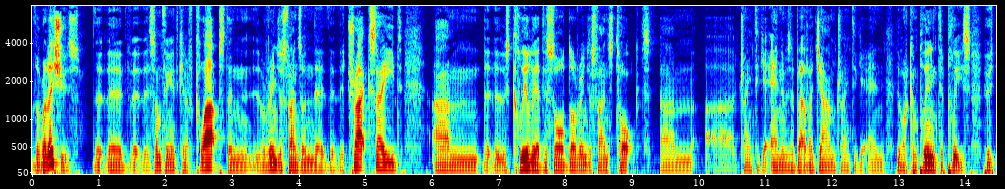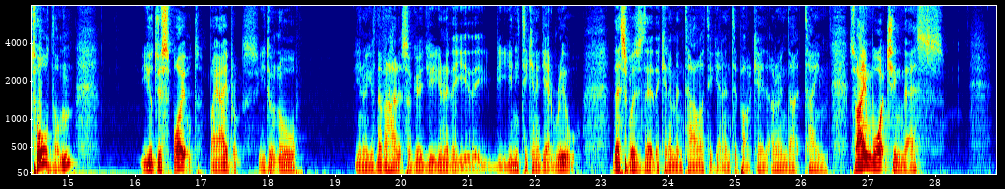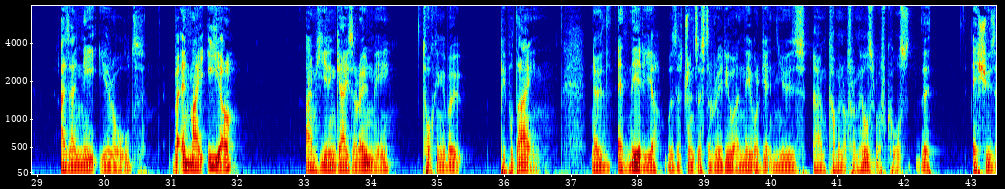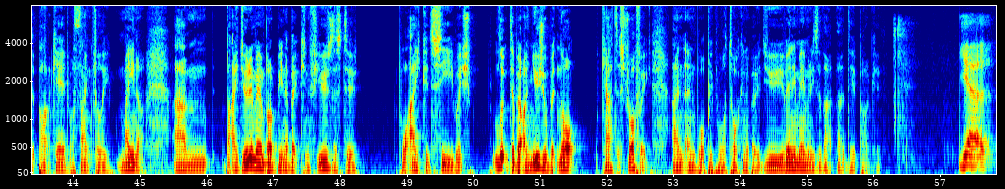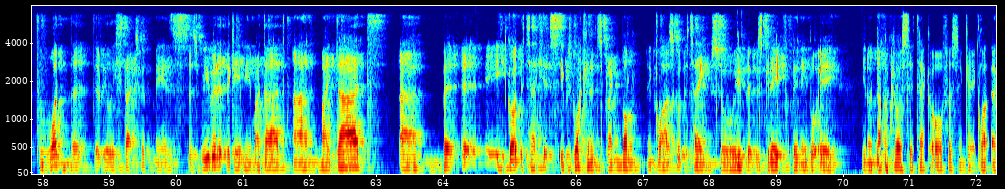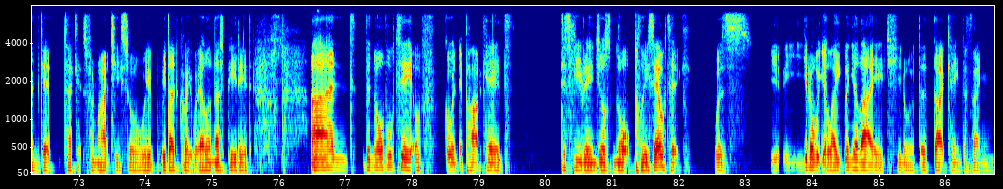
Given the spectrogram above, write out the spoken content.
there were issues. That the, the, that something had kind of collapsed, and there were Rangers fans on the, the, the track side, Um, there was clearly a disorder. Rangers fans talked, um, uh, trying to get in. There was a bit of a jam trying to get in. They were complaining to police, who told them, "You're just spoiled by Ibrox. You don't know, you know, you've never had it so good. You, you know, that you, you need to kind of get real." This was the the kind of mentality getting into Parkhead around that time. So I'm watching this as an eight-year-old, but in my ear, I'm hearing guys around me talking about people dying. Now, in their ear was a transistor radio, and they were getting news um, coming up from Hillsborough. Of course, the issues at Parkhead were thankfully minor. Um, but I do remember being a bit confused as to what I could see, which looked a bit unusual, but not catastrophic, and, and what people were talking about. Do you have any memories of that, that day at Parkhead? Yeah, the one that, that really sticks with me is, is we were at the game, me and my dad, and my dad um, but uh, he got the tickets. He was working in Springburn in Glasgow at the time, so it was great for being able to, you know, nip across the ticket office and get and get tickets for matches. So we we did quite well in this period. And the novelty of going to Parkhead to see Rangers not play Celtic was, you, you know, what you like when you're that age. You know, the, that kind of thing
